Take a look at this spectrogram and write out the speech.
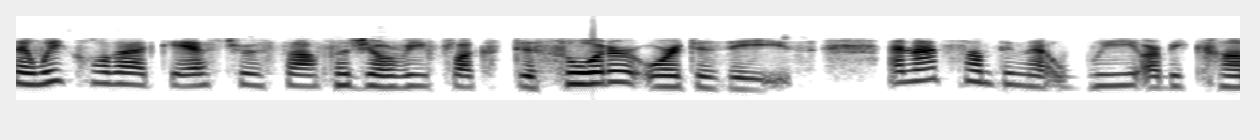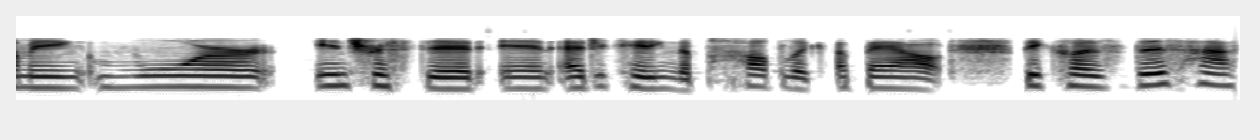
then we call that gastroesophageal reflux disorder or disease. And that's something that we are becoming more interested in educating the public about because this has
